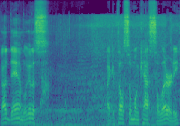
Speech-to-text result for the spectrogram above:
God damn, look at us. I can tell someone cast Celerity.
